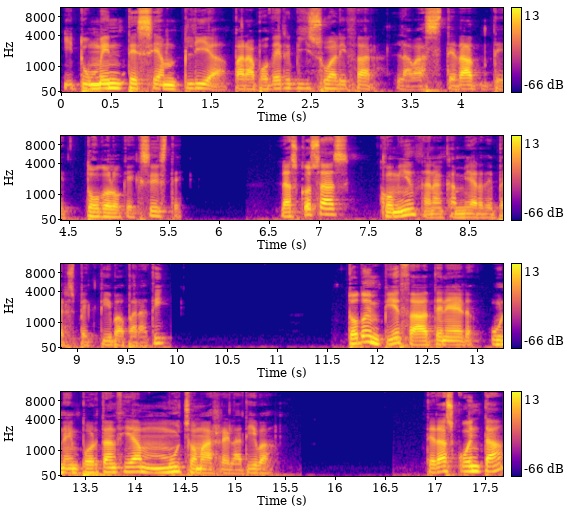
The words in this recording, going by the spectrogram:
y tu mente se amplía para poder visualizar la vastedad de todo lo que existe, las cosas comienzan a cambiar de perspectiva para ti. Todo empieza a tener una importancia mucho más relativa te das cuenta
